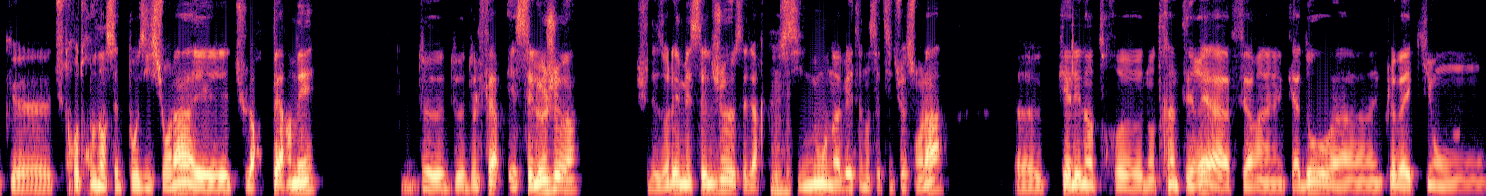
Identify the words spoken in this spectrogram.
que tu te retrouves dans cette position-là et tu leur permets de, de, le faire. Et c'est le jeu. Hein. Je suis désolé, mais c'est le jeu. C'est-à-dire que mmh si nous, on avait été dans cette situation-là, euh, quel est notre, notre intérêt à faire un cadeau à un club avec qui on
